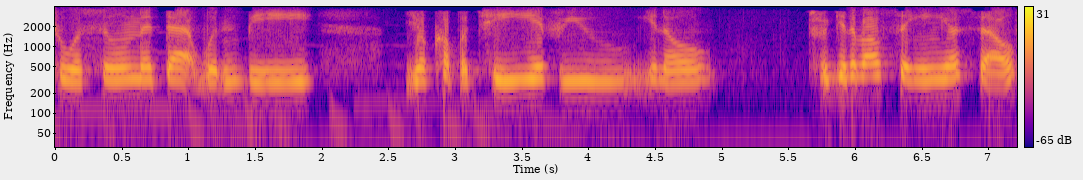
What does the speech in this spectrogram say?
to assume that that wouldn't be your cup of tea if you, you know, forget about singing yourself?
